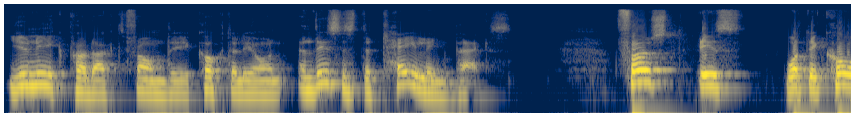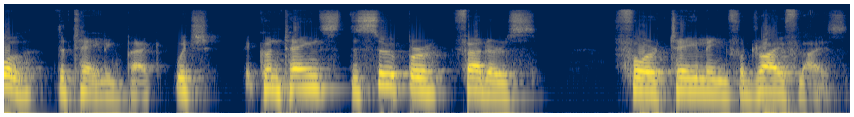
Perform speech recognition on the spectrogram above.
unique products from the Coq de Leon, and this is the tailing packs. First is what they call the tailing pack, which contains the super feathers for tailing for dry flies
